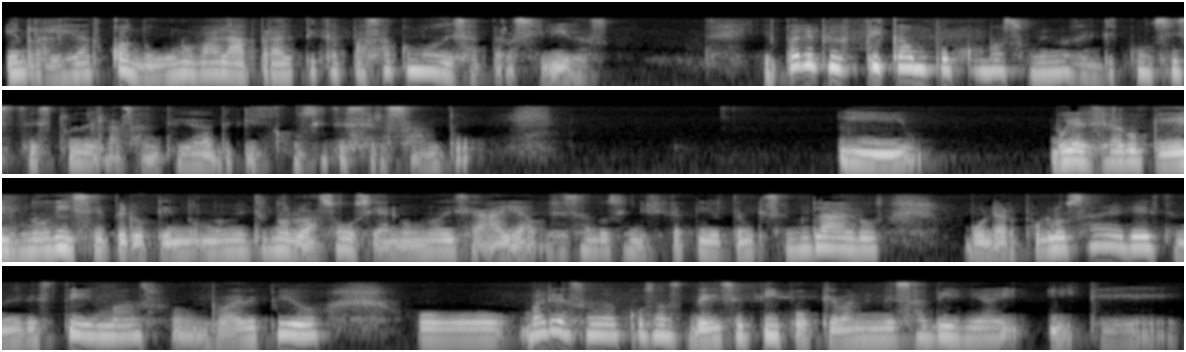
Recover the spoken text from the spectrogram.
en realidad cuando uno va a la práctica pasa como desapercibidas. El Padre Pío explica un poco más o menos en qué consiste esto de la santidad, de qué consiste ser santo. Y voy a decir algo que él no dice, pero que normalmente uno lo asocia, ¿no? Uno dice, ah, ya, santo significa que yo tengo que hacer milagros, volar por los aires, tener estigmas, un Padre Pío, o varias cosas de ese tipo que van en esa línea y, que,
